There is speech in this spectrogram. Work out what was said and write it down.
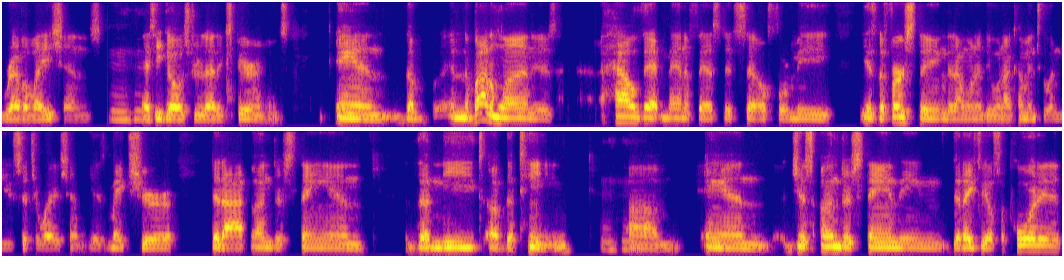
revelations mm-hmm. as he goes through that experience and the and the bottom line is how that manifests itself for me is the first thing that I want to do when I come into a new situation is make sure that I understand the needs of the team mm-hmm. um, and just understanding do they feel supported?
